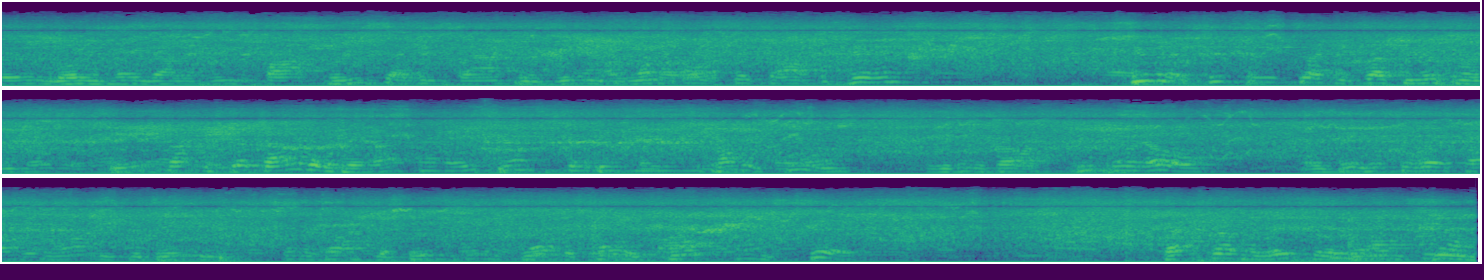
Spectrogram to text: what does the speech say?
third. Logan Horn got the three spot, three seconds back to James, 1.6 off the pin. Two minutes, 15 seconds left in this one. James starting to step down a little bit. Last time, eight tenths is going to be probably two. He's going to cross 2.0. As they hit the way across the line, so James going to cross the 13, 4, the Corey, 14, 6. Fast out of the race, so belongs to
